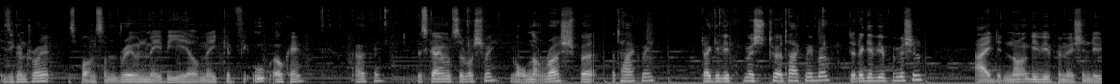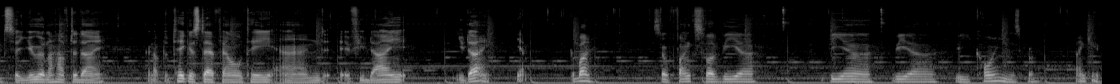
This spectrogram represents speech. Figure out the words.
Is he gonna try it? Putting some rune. Maybe he'll make a few. Ooh, okay. Okay. This guy wants to rush me. Well, not rush, but attack me. Did I give you permission to attack me, bro? Did I give you permission? I did not give you permission, dude. So you're gonna have to die. Gonna have to take a step penalty, and if you die, you die. Yep. Goodbye. So thanks for the uh, the uh, the uh, the coins, bro. Thank you.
